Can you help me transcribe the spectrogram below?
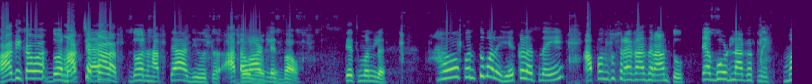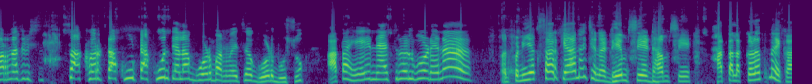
आधी का दोन मागच्या हप्त्या काळात. दोन हप्त्या आधी होत. आता दोन वाढलेत. भाव. तेच म्हणलं. हो पण तुम्हाला हे कळत नाही आपण दुसऱ्या गाजर आणतो त्या गोड लागत नाही. मरणाच्या साखर टाकू टाकून त्याला गोड बनवायचं गोड भुसूक. आता हे नॅचरल गोड आहे ना. आणि पण एक सारखे आणायचे ना ढेमसे ढामसे. हाताला कळत नाही का?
